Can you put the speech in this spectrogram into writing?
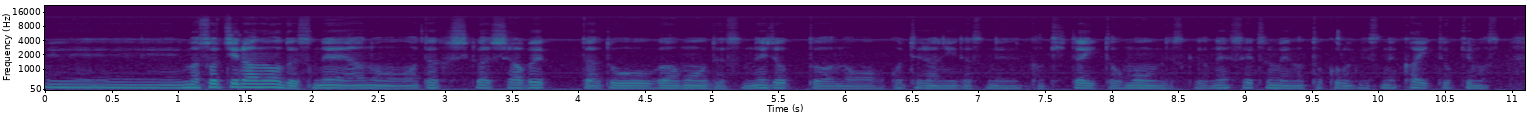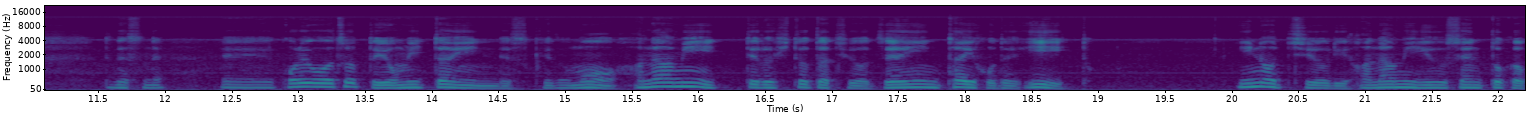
えーまあ、そちらのですね、あの私が喋った動画もですね、ちょっとあのこちらにですね、書きたいと思うんですけどね、説明のところにですね、書いておきます。でですね、えーこれをちょっと読みたいんですけども、花見行ってる人たちは全員逮捕でいいと。命より花見優先とか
